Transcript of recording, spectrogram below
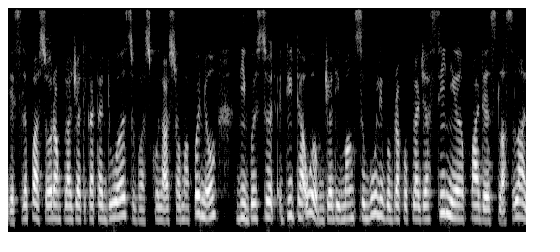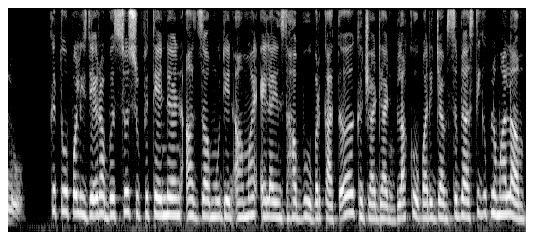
Ya, selepas seorang pelajar tingkatan 2 sebuah sekolah asrama penuh di Besut didakwa menjadi mangsa buli beberapa pelajar senior pada selasa lalu. Ketua Polis Daerah Besut Superintendent Azamuddin Ahmad Elayan Sahabu berkata kejadian berlaku pada jam 11.30 malam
